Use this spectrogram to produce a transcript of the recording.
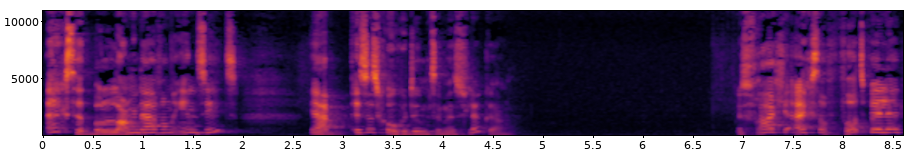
echt het belang daarvan inziet, ja, is het gewoon gedoemd te mislukken. Dus vraag je echt af, wat wil ik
